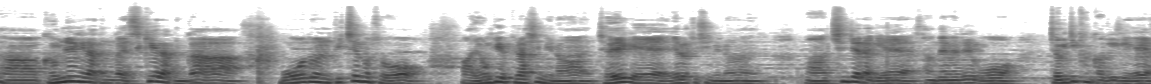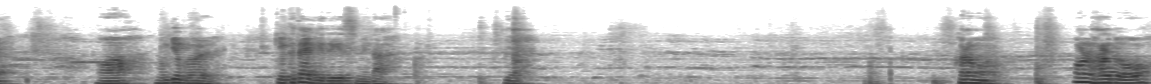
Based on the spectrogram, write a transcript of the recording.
어, 금형이라든가 SK라든가 모든 빛의 금속 어, 용접이 필요하시면은 저에게 연락 주시면은 어, 친절하게 상담해드리고 정직한 가격에 어, 용접을 깨끗하게 해드리겠습니다. 예. 그러면 오늘 하루도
